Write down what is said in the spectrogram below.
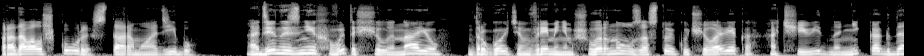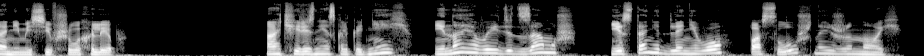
продавал шкуры старому Адибу. Один из них вытащил Инаю, другой тем временем швырнул за стойку человека, очевидно, никогда не месившего хлеб. А через несколько дней Иная выйдет замуж и станет для него послушной женой»,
